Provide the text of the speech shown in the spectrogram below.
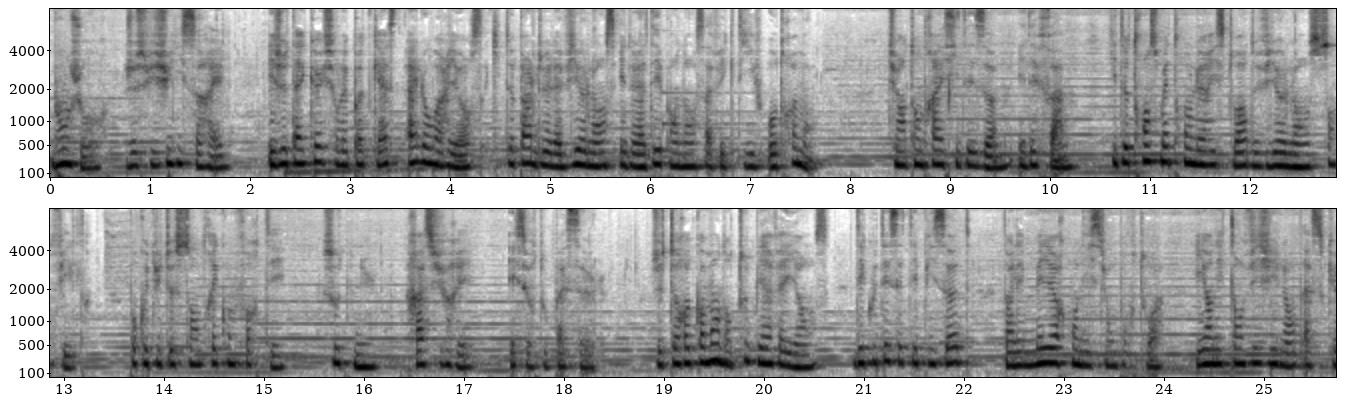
Bonjour, je suis Julie Sorel et je t'accueille sur le podcast Hello Warriors qui te parle de la violence et de la dépendance affective autrement. Tu entendras ici des hommes et des femmes qui te transmettront leur histoire de violence sans filtre pour que tu te sentes réconforté, soutenu, rassuré et surtout pas seul. Je te recommande en toute bienveillance d'écouter cet épisode dans les meilleures conditions pour toi et en étant vigilante à ce que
